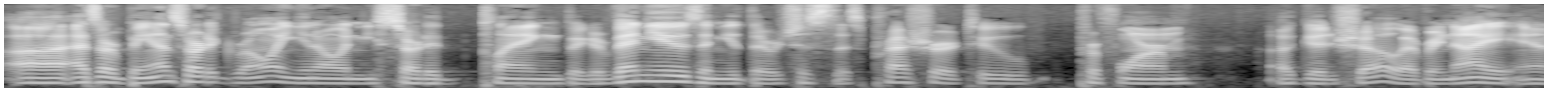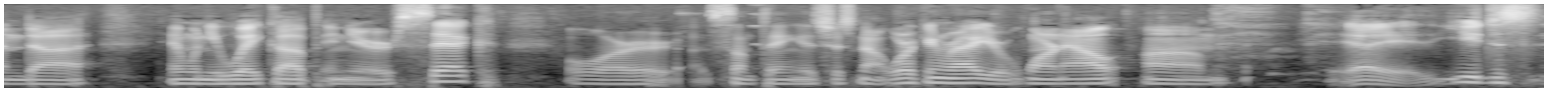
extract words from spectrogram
uh, as our band started growing, you know, and you started playing bigger venues, and you, there was just this pressure to perform a good show every night, and uh, and when you wake up and you're sick or something is just not working right, you're worn out. Um, you just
